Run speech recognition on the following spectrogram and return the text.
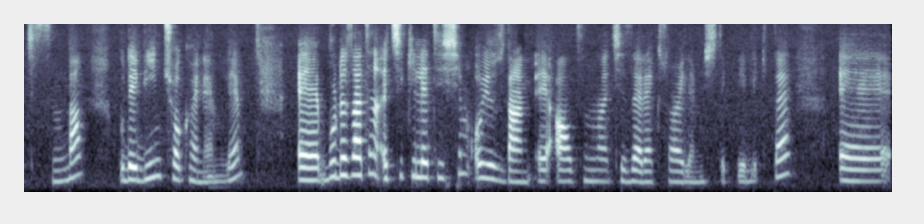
açısından bu dediğin çok önemli. Ee, burada zaten açık iletişim o yüzden e, altını çizerek söylemiştik birlikte. Ee,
